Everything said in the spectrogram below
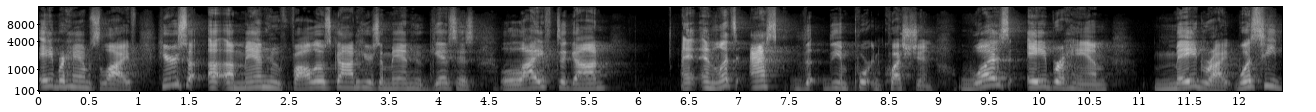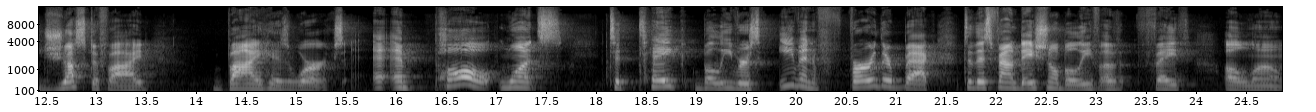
Abraham's life. Here's a, a man who follows God, here's a man who gives his life to God. And, and let's ask the, the important question Was Abraham made right? Was he justified by his works? And, and Paul wants to take believers even further back to this foundational belief of faith alone.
